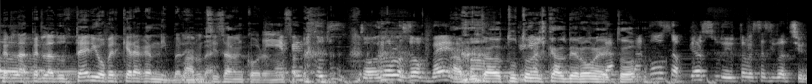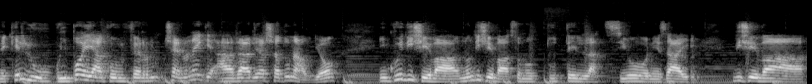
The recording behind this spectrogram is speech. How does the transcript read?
per, la, per, l'adulterio o perché era cannibale? Vabbè. Non si sa ancora. Non, eh, so. penso tutto, non lo so bene. Ha buttato tutto nel calderone. La, la, cosa più assurda di tutta questa situazione è che lui poi ha confermato, cioè non è che ha rilasciato un audio in cui diceva, non diceva sono tutte illazioni, sai, diceva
